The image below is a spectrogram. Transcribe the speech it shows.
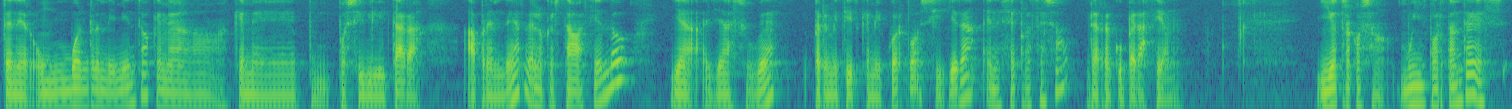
tener un buen rendimiento que me, que me posibilitara aprender de lo que estaba haciendo y a, su vez permitir que mi cuerpo siguiera en ese proceso de recuperación. Y otra cosa muy importante es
